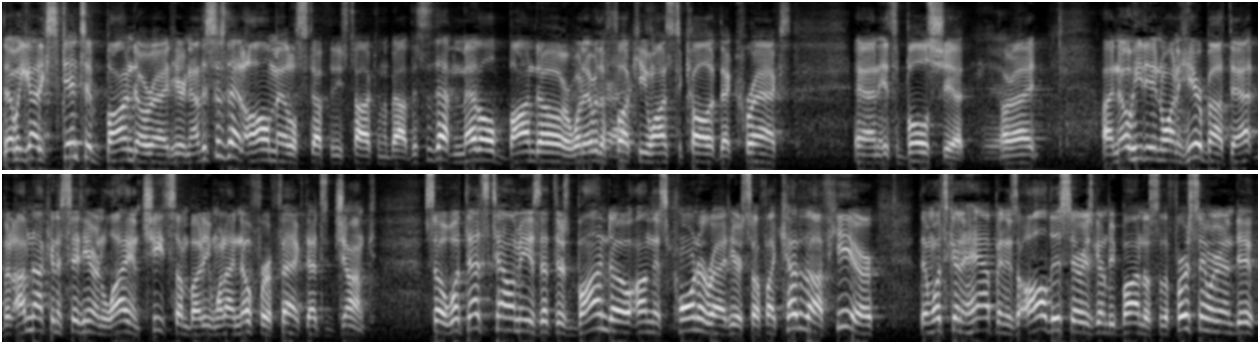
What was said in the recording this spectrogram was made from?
that we got extensive Bondo right here. Now this is that all metal stuff that he's talking about. This is that metal Bondo or whatever the fuck he wants to call it that cracks. And it's bullshit, all right? I know he didn't want to hear about that, but I'm not going to sit here and lie and cheat somebody when I know for a fact that's junk. So what that's telling me is that there's Bondo on this corner right here. So if I cut it off here, then what's going to happen is all this area is going to be Bondo. So the first thing we're going to do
